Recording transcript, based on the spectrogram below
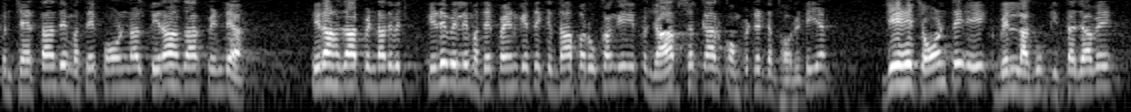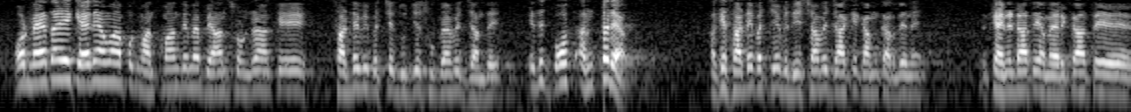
ਪੰਚਾਇਤਾਂ ਦੇ ਮਤੇ ਪਾਉਣ ਨਾਲ 13000 ਪਿੰਡ ਆ। 13000 ਪਿੰਡਾਂ ਦੇ ਵਿੱਚ ਕਿਹੜੇ ਵੇਲੇ ਮਤੇ ਪੈਣਗੇ ਤੇ ਕਿੱਦਾਂ ਆਪਾਂ ਰੋਕਾਂਗੇ? ਇਹ ਪੰਜਾਬ ਸਰਕਾਰ ਕੰਪੀਟੈਂਟ ਅਥਾਰਟੀ ਹੈ ਜੇ ਇਹ ਚਾਹਣ ਤੇ ਇਹ ਇੱਕ ਬਿੱਲ ਲਾਗੂ ਕੀਤਾ ਜਾਵੇ। ਔਰ ਮੈਂ ਤਾਂ ਇਹ ਕਹਿ ਰਿਹਾ ਵਾਂ, ਭਗਵੰਤ ਮਾਨ ਦੇ ਮੈਂ ਬਿਆਨ ਸੁਣ ਰਿਹਾ ਕਿ ਸਾਡੇ ਵੀ ਬੱਚੇ ਦੂਜੇ ਸੂਬਿਆਂ ਵਿੱਚ ਜਾਂਦੇ। ਇਹਦੇ 'ਚ ਬਹੁਤ ਅੰਤਰ ਆ। ਅਗੇ ਸਾਡੇ ਬੱਚੇ ਵਿਦੇਸ਼ਾਂ ਵਿੱਚ ਜਾ ਕੇ ਕੰਮ ਕਰਦੇ ਨੇ। ਕੈਨੇਡਾ ਤੇ ਅਮਰੀਕਾ ਤੇ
